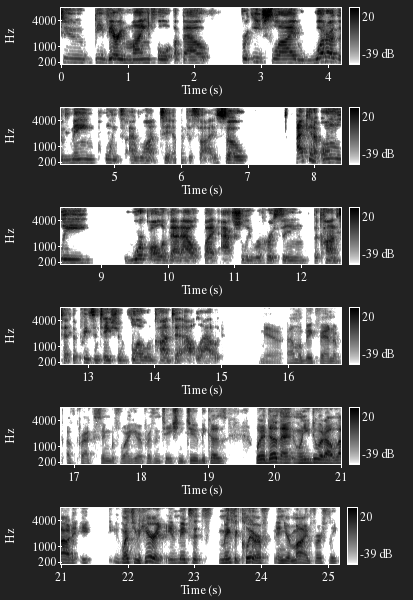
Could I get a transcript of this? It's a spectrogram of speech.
to be very mindful about for each slide what are the main points I want to emphasize. So I can only work all of that out by actually rehearsing the content, the presentation flow and content out loud. Yeah, I'm a big fan of, of practicing before I give a presentation too, because what it does when you do it out loud, it, once you hear it, it makes it makes it clear in your mind, firstly,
